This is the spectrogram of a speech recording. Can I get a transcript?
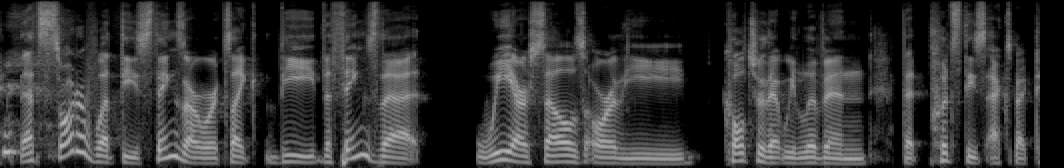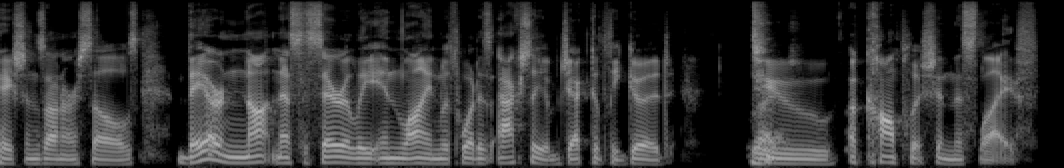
That's sort of what these things are where it's like the the things that we ourselves or the culture that we live in that puts these expectations on ourselves, they are not necessarily in line with what is actually objectively good to accomplish in this life.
